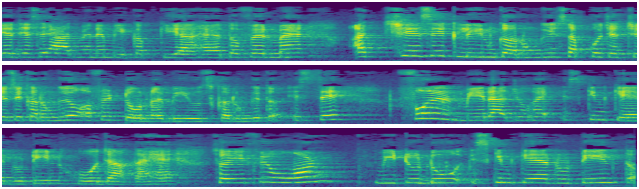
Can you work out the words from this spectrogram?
या जैसे आज मैंने मेकअप किया है तो फिर मैं अच्छे से क्लीन करूँगी, सब कुछ अच्छे से करूँगी और फिर टोनर भी यूज़ करूँगी। तो इससे फुल मेरा जो है स्किन केयर रूटीन हो जाता है। So if you want me to do skin care routine तो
